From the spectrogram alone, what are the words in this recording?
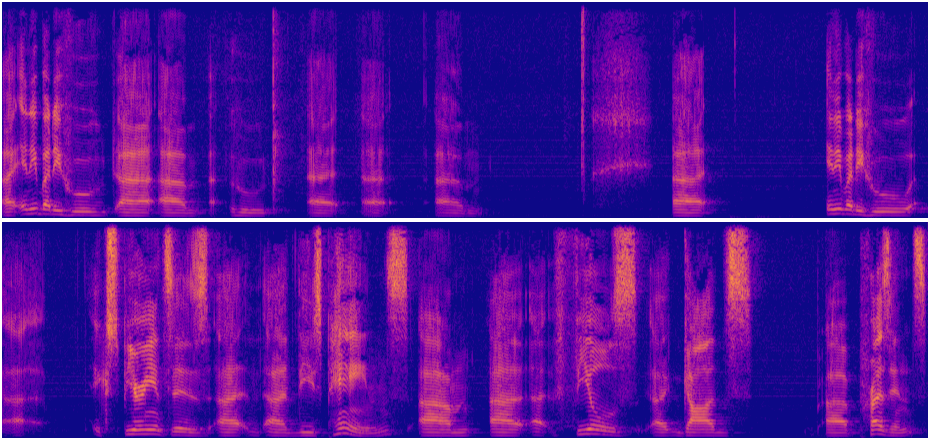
uh, anybody who uh, um, who uh, uh um, uh, anybody who uh, experiences these pains um, feels God's presence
